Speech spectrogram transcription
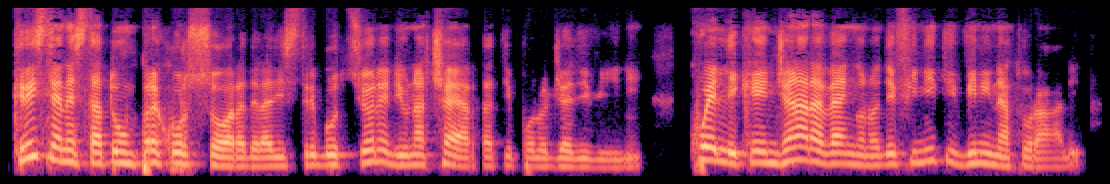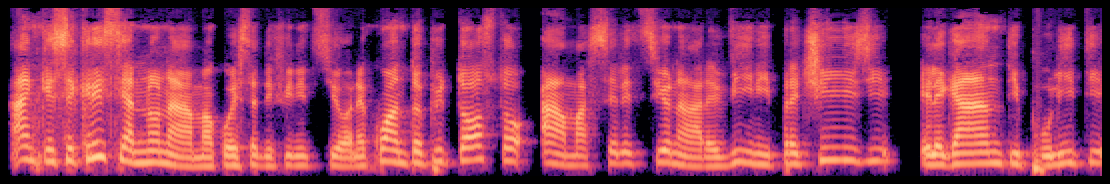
Christian è stato un precursore della distribuzione di una certa tipologia di vini, quelli che in genere vengono definiti vini naturali, anche se Christian non ama questa definizione, quanto piuttosto ama selezionare vini precisi, eleganti, puliti,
